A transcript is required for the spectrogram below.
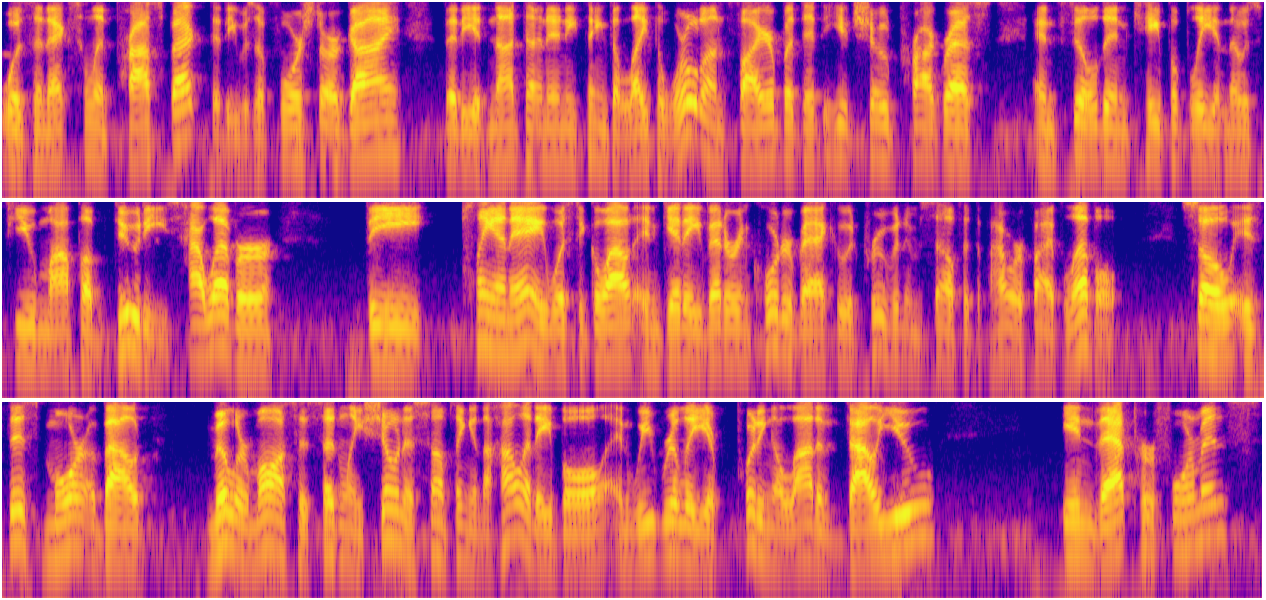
was an excellent prospect, that he was a four star guy, that he had not done anything to light the world on fire, but that he had showed progress and filled in capably in those few mop up duties. However, the plan A was to go out and get a veteran quarterback who had proven himself at the Power Five level. So is this more about Miller Moss has suddenly shown us something in the Holiday Bowl, and we really are putting a lot of value in that performance?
